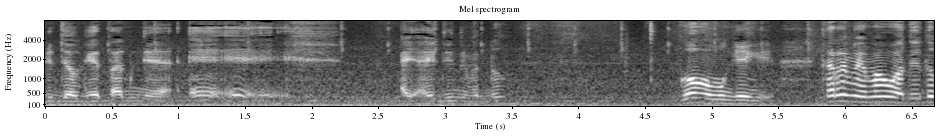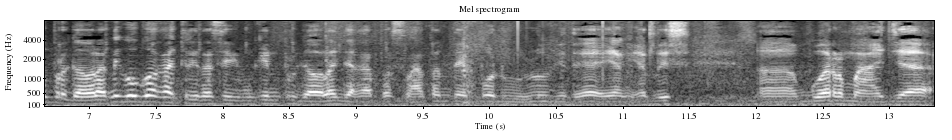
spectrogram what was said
Kejogetan nggak eh eh, eh. I, I didn't even know. Gue ngomong kayak karena memang waktu itu pergaulan ini gue gue akan cerita sih mungkin pergaulan Jakarta Selatan tempo dulu gitu ya yang at least uh, eh, gue remaja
